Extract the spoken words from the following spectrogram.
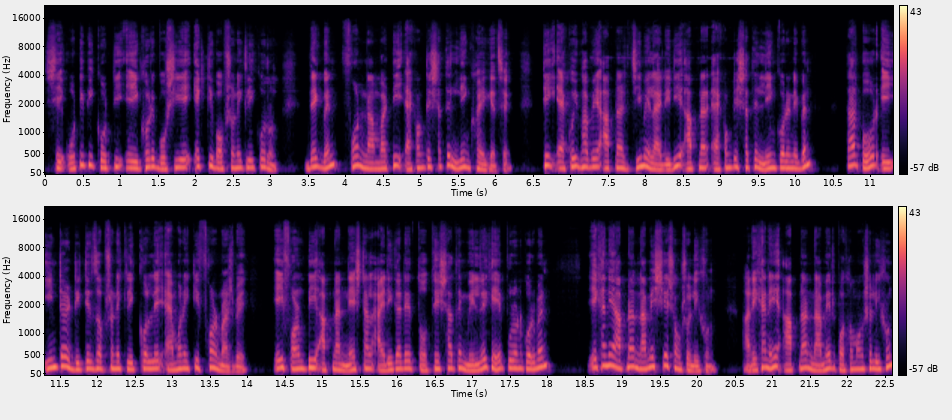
সেই ওটিপি কোডটি এই ঘরে বসিয়ে একটিভ অপশনে ক্লিক করুন। দেখবেন ফোন নাম্বারটি অ্যাকাউন্টের সাথে লিঙ্ক হয়ে গেছে। ঠিক একইভাবে আপনার জিমেল আইডিটি আপনার অ্যাকাউন্টের সাথে লিঙ্ক করে নেবেন। তারপর এই ইন্টার ডিটেলস অপশনে ক্লিক করলে এমন একটি ফর্ম আসবে। এই ফর্মটি আপনার ন্যাশনাল আইডি কার্ডের তথ্যের সাথে মিল রেখে পূরণ করবেন। এখানে আপনার নামের শেষ অংশ লিখুন। আর এখানে আপনার নামের প্রথম অংশ লিখুন।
